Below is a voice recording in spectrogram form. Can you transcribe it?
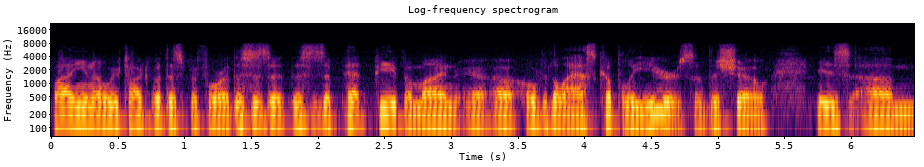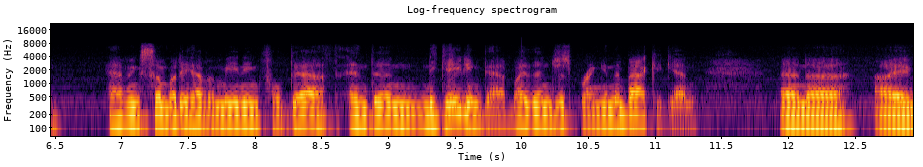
well, you know, we've talked about this before. This is a this is a pet peeve of mine uh, uh, over the last couple of years of the show is um, having somebody have a meaningful death and then negating that by then just bringing them back again. And uh, I.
